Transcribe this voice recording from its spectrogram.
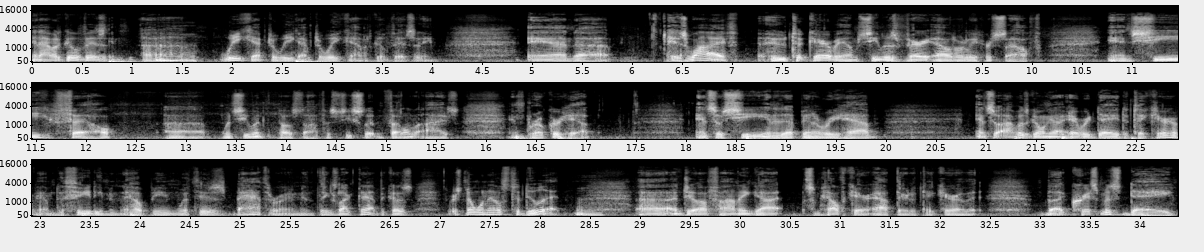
And I would go visit him uh, week after week after week. I would go visit him and uh, his wife, who took care of him, she was very elderly herself, and she fell uh, when she went to the post office. She slipped and fell on the ice and broke her hip, and so she ended up in a rehab. And so I was going out every day to take care of him, to feed him, and to help him with his bathroom and things like that because there was no one else to do it uh, until I finally got some health care out there to take care of it. But Christmas Day,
